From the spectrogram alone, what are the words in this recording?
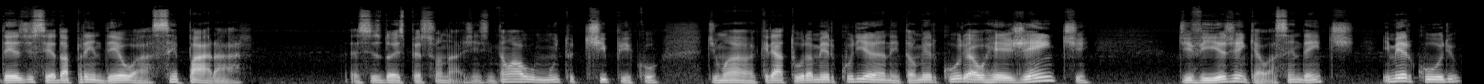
desde cedo aprendeu a separar esses dois personagens. Então, algo muito típico de uma criatura mercuriana. Então, Mercúrio é o regente de Virgem, que é o ascendente, e Mercúrio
